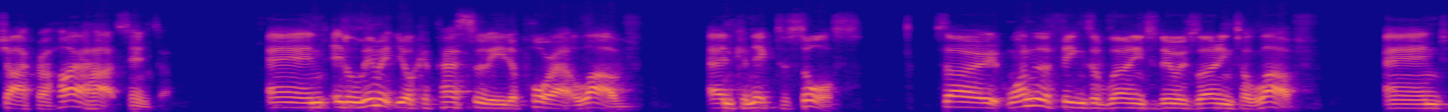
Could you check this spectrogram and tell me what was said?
chakra, higher heart center. And it'll limit your capacity to pour out love and connect to source. So one of the things of learning to do is learning to love. And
